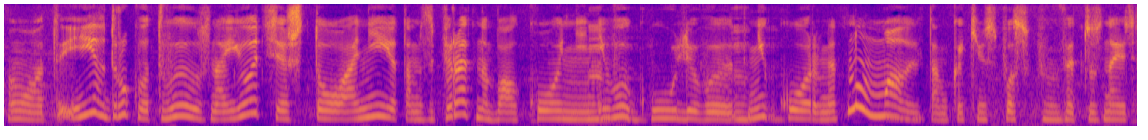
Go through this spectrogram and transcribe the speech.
Вот. И вдруг вот вы узнаете, что они ее там запирают на балконе, угу. не выгуливают, угу. не кормят. Ну, мало ли там каким способом вы это узнаете.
